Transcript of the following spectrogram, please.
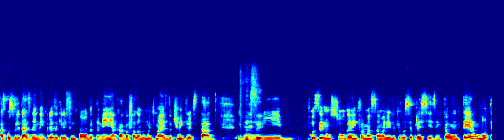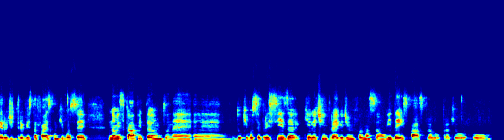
as possibilidades dentro da empresa que ele se empolga também e acaba falando muito mais do que o entrevistado, né? E você não suga a informação ali do que você precisa. Então, ter um roteiro de entrevista faz com que você não escape tanto, né, é, do que você precisa que ele te entregue de informação e dê espaço para que o, o,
